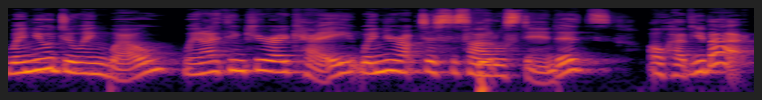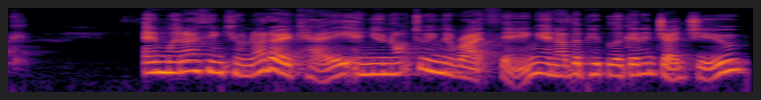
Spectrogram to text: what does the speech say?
When you're doing well, when I think you're okay, when you're up to societal standards, I'll have your back. And when I think you're not okay and you're not doing the right thing and other people are going to judge you,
